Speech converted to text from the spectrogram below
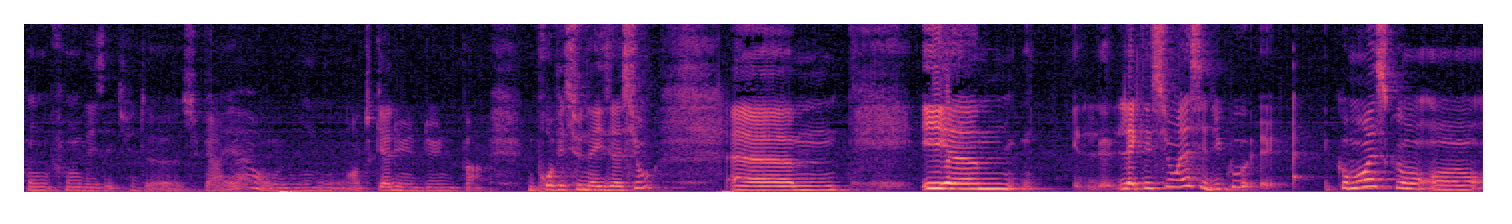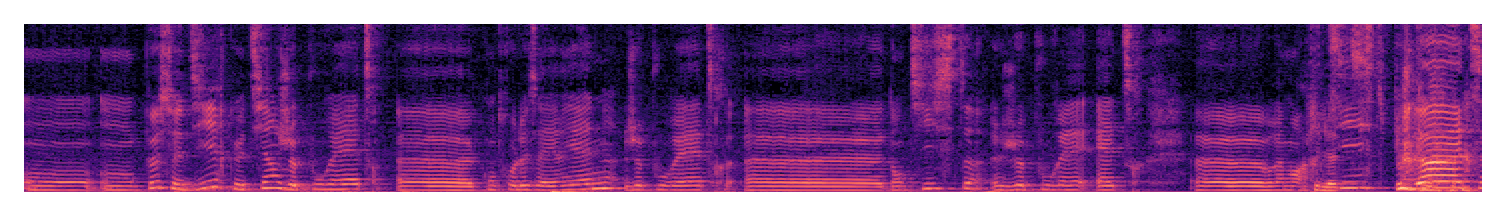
font, font, des études supérieures, ou, en tout cas d'une professionnalisation. et la question est, c'est du coup, comment est-ce qu'on peut se dire que, tiens, je pourrais être euh, contrôleuse aérienne, je pourrais être euh, dentiste, je pourrais être euh, vraiment artiste, pilote,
